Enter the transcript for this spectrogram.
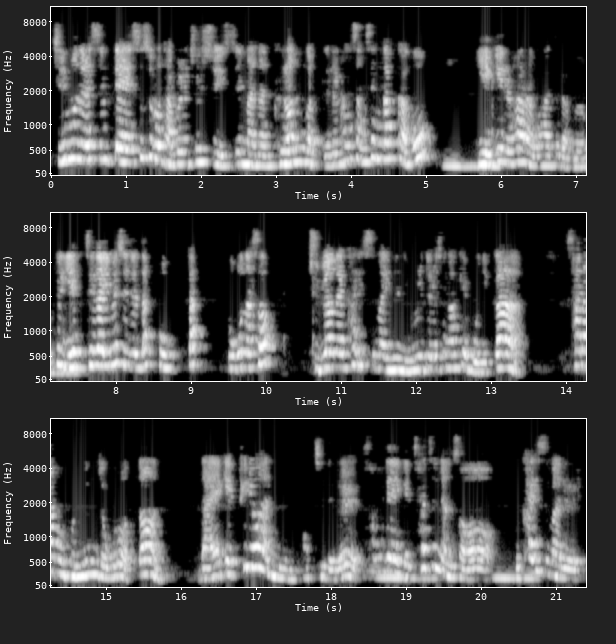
질문을 했을 때 스스로 답을 줄 수 있을 만한 그런 것들을 항상 생각하고 음. 얘기를 하라고 하더라고요. 그 예- 제가 이 메시지를 딱, 보, 딱 보고 나서 주변에 카리스마 있는 인물들을 생각해 보니까 사람은 본능적으로 어떤 나에게 필요한 가치들을 상대에게 찾으면서 그 카리스마를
